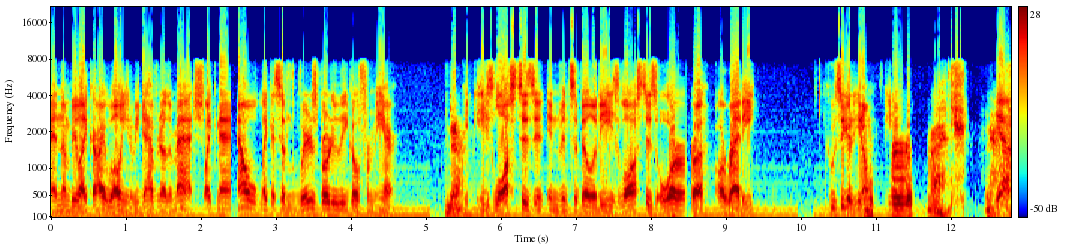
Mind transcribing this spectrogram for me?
And then be like, all right, well, you know, we need to have another match. Like now, like I said, where does Brody Lee go from here? Yeah. He's lost his in- invincibility. He's lost his aura already. Who's he gonna? You know, he- match. yeah.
